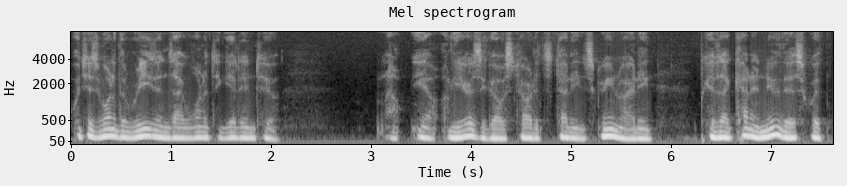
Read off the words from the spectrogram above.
which is one of the reasons I wanted to get into. You know, years ago, started studying screenwriting because I kind of knew this with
